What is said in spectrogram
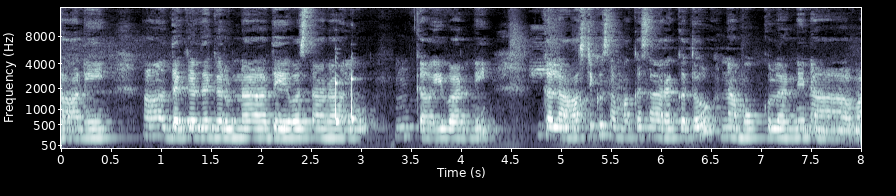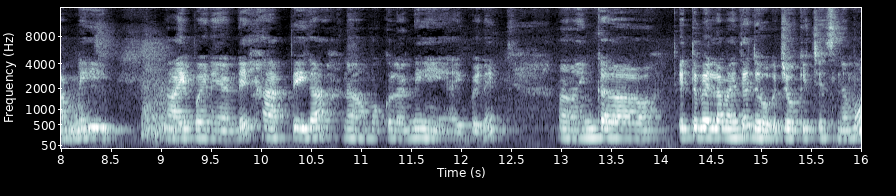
కానీ దగ్గర దగ్గర ఉన్న దేవస్థానాలు ఇంకా ఇవన్నీ. ఇంకా లాస్ట్కు సమ్మక్క సారక్కతో నా మొక్కులన్నీ నా అవన్నీ అయిపోయినాయండి. హ్యాపీగా నా మొక్కులన్నీ అయిపోయినాయి. ఇంకా ఎత్తుబెల్లం అయితే జో జోకిచ్చేసినాము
